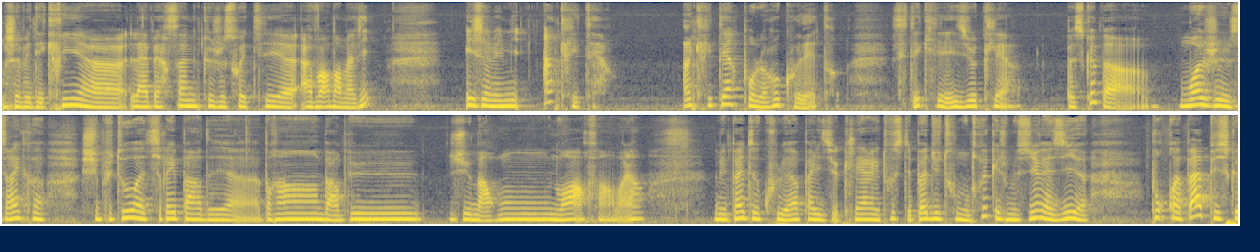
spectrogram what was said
j'avais décrit la personne que je souhaitais avoir dans ma vie et j'avais mis un critère. Un critère pour le reconnaître, c'était qu'il ait les yeux clairs parce que bah moi je c'est vrai que je suis plutôt attirée par des euh, bruns barbus yeux marrons noirs enfin voilà. Mais pas de couleur pas les yeux clairs et tout c'était pas du tout mon truc. Et je me suis dit vas-y euh, pourquoi pas puisque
